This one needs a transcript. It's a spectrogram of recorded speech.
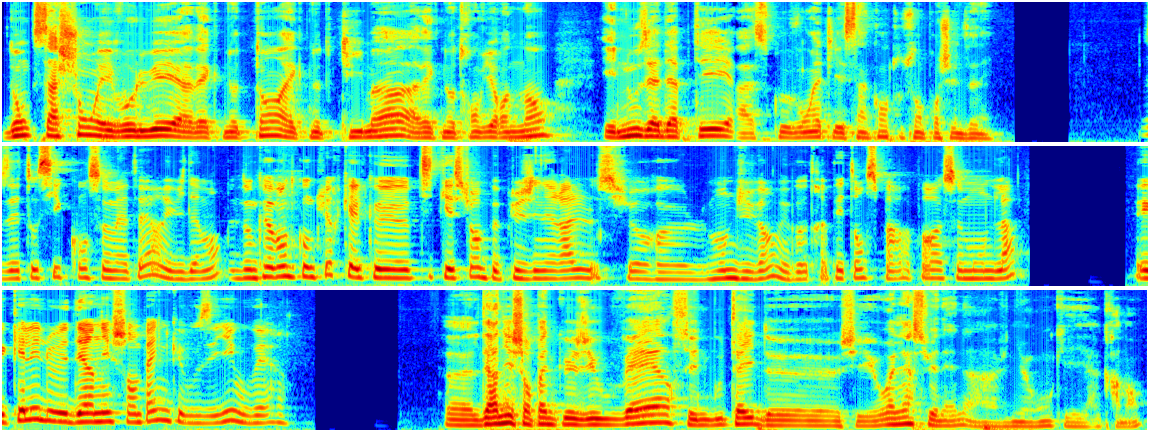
Donc sachons évoluer avec notre temps, avec notre climat, avec notre environnement, et nous adapter à ce que vont être les 50 ou 100 prochaines années. Vous êtes aussi consommateur, évidemment. Donc avant de conclure, quelques petites questions un peu plus générales sur euh, le monde du vin et votre appétence par rapport à ce monde-là. Et quel est le dernier champagne que vous ayez ouvert? Euh, le dernier champagne que j'ai ouvert, c'est une bouteille de chez Aurélien Suenen, un vigneron qui est à Cramant,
